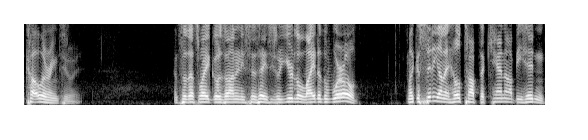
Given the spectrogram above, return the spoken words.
coloring to it. And so that's why he goes on and he says, hey, so you're the light of the world, like a city on a hilltop that cannot be hidden.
